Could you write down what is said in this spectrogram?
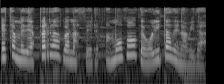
Estas medias perlas van a hacer a modo de bolita de Navidad.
